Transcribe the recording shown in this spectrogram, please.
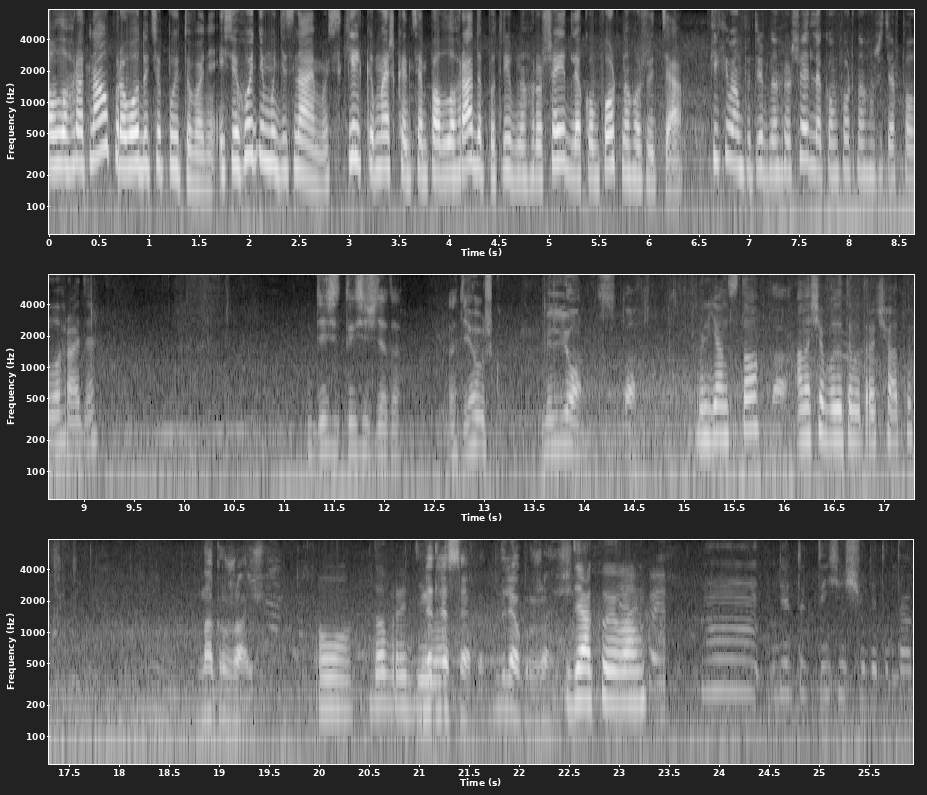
Павлограднау проводить опитування, і сьогодні ми дізнаємось, скільки мешканцям Павлограда потрібно грошей для комфортного життя. Скільки вам потрібно грошей для комфортного життя в Павлограді? 10 тысяч где-то на девушку. Мільйон сто. Мільйон сто? Да. А на що будете витрачати? На окружаючих. О, добре діло. Не для себе, не для окружаючих. Дякую вам. Ну, где-то тысячу, где-то так.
